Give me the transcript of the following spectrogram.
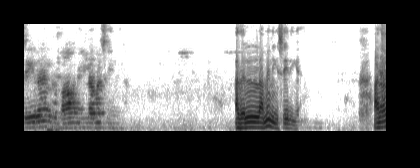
செய்யறேன்ற பாவனை இல்லாம செய்யணும் அதெல்லாமே நீங்க செய்றீங்க. அதனால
